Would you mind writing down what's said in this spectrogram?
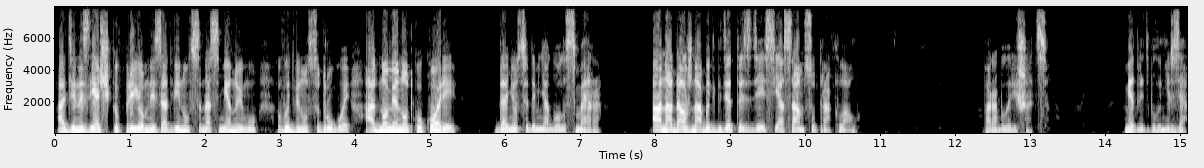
Один из ящиков приемной задвинулся, на смену ему выдвинулся другой. «Одну минутку, Кори!» — донесся до меня голос мэра. «Она должна быть где-то здесь, я сам с утра клал». Пора было решаться. Медлить было нельзя.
